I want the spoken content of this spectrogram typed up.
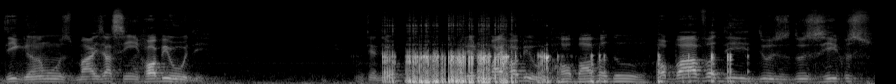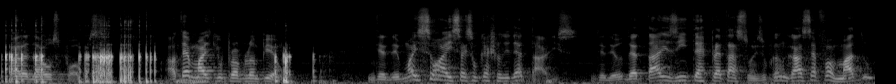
digamos, mais assim, Robin Hood. Entendeu? Ele era o mais Robin Hood. Roubava do. Roubava de, dos, dos ricos para dar aos pobres. Até mais que o próprio Lampião. Entendeu? Mas são, isso aí são questões de detalhes. Entendeu? Detalhes e interpretações. O cangaço é formado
